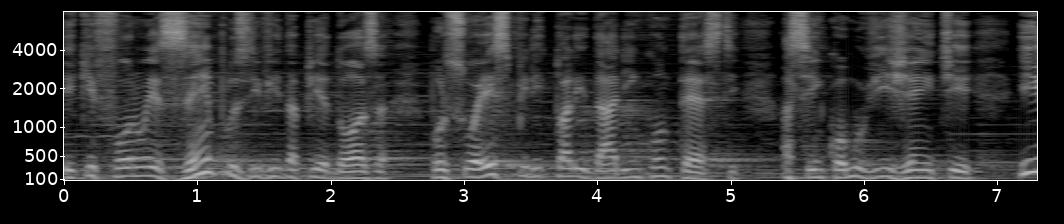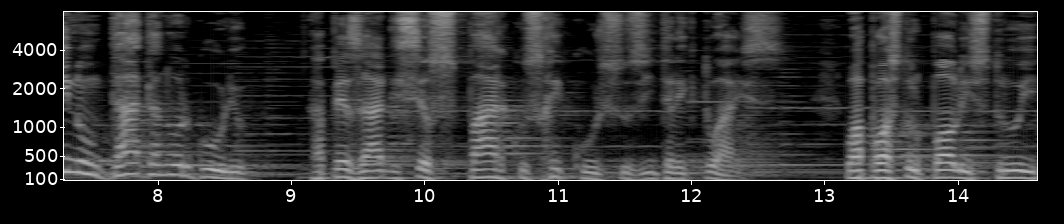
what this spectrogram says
e que foram exemplos de vida piedosa por sua espiritualidade inconteste, assim como vi gente inundada no orgulho, apesar de seus parcos recursos intelectuais. O apóstolo Paulo instrui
